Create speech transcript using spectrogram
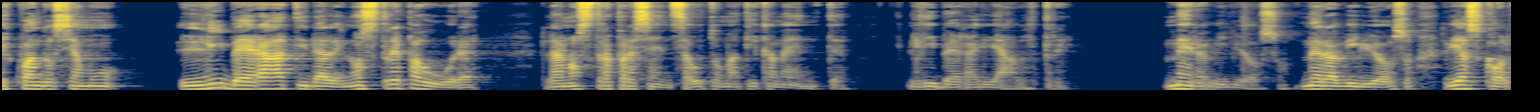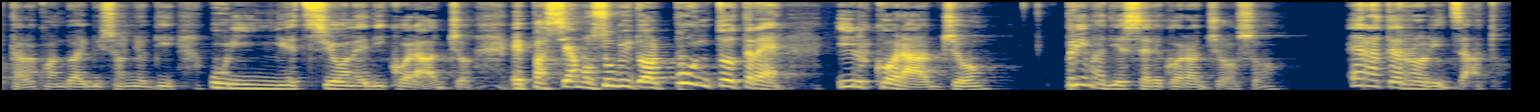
e quando siamo liberati dalle nostre paure, la nostra presenza automaticamente libera gli altri. Meraviglioso, meraviglioso. Riascoltala quando hai bisogno di un'iniezione di coraggio. E passiamo subito al punto 3. Il coraggio, prima di essere coraggioso, era terrorizzato.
